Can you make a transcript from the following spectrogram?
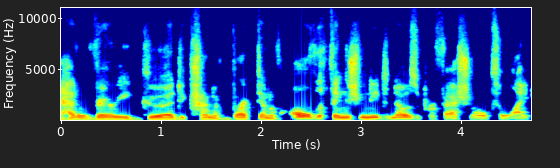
had a very good kind of breakdown of all the things you need to know as a professional to like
